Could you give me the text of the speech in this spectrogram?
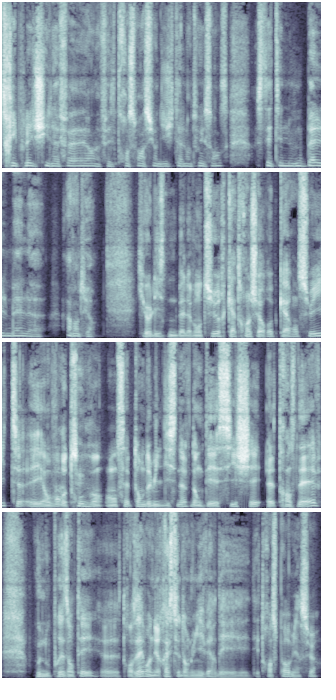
triplé le chiffre d'affaires, on a fait des transformations digitales dans tous les sens. C'était une belle, belle aventure. Keolis, une belle aventure. Quatre ans chez Europcar ensuite. Et on vous retrouve en, septembre 2019, donc DSI chez Transdev. Vous nous présentez Transdev. On reste dans l'univers des, transports, bien sûr.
